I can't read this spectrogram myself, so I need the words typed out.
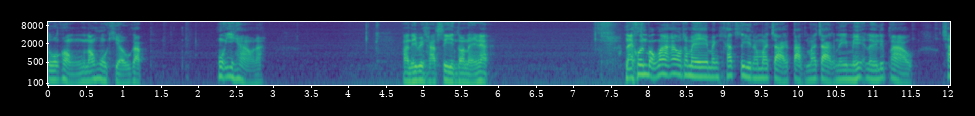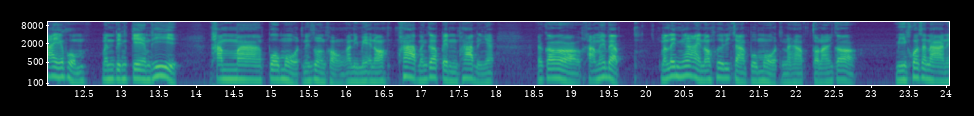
ตัวของน้องหัวเขียวกับหัวอีห่าวนะ อันนี้เป็นคัดซีนตอนไหนเนี่ยหลายคนบอกว่าเอ้าทำไมมันคัดซีนเอามาจากตัดมาจากในเมะเลยหรือเปล่า ใช่ครับผม มันเป็นเกมที่ทำมาโปรโมทในส่วนของอนิเมะเนาะภาพมันก็เป็นภาพอย่างเงี้ย แล้วก็ทำให้แบบมันเล่นง่ายเนาะเพื่อที่จะโปรโมทนะครับ ตอนนั้นก็มีโฆษณาใน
